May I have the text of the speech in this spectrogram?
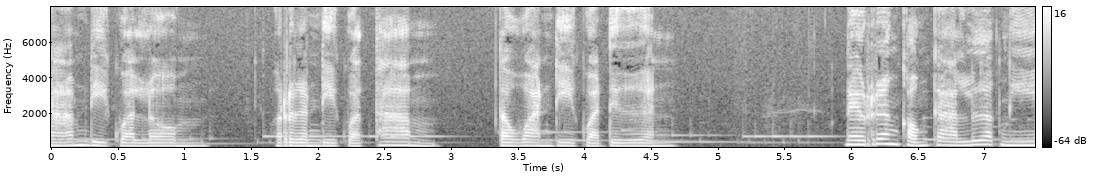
น้ำดีกว่าลม เรือนดีกว่าถ้ำตะวันดีกว่าเดือน ในเรื่องของการเลือกนี้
